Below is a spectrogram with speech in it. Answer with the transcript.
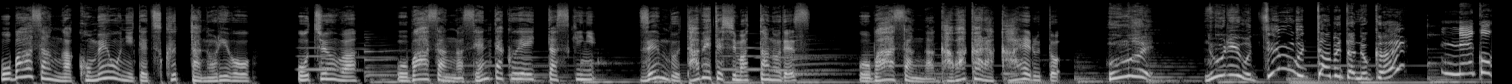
おばあさんが米を煮て作った海苔をおちゅんはおばあさんが洗濯へ行った隙に全部食べてしまったのです。おばあさんが川から帰るとお前海苔を全部食べたのかい？猫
